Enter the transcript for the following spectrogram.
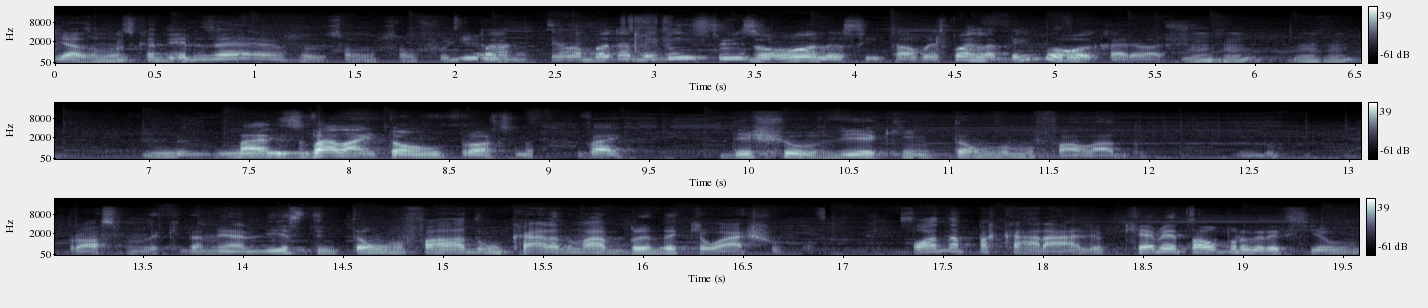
E as músicas deles é, são, são fodidas. É uma banda bem mainstreamzona, assim, tal. Mas, pô, ela é bem boa, cara, eu acho. Uhum, uhum. Mas vai lá então, o próximo. Vai. Deixa eu ver aqui então, vamos falar do, do próximo aqui da minha lista. Então, vou falar de um cara de uma banda que eu acho foda pra caralho, que é metal progressivo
